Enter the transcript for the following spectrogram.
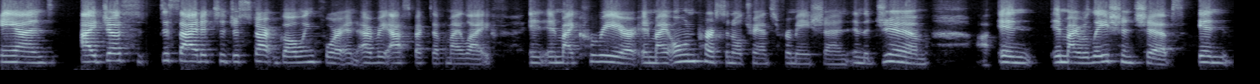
And I just decided to just start going for it in every aspect of my life, in, in my career, in my own personal transformation, in the gym, uh, in in my relationships, in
